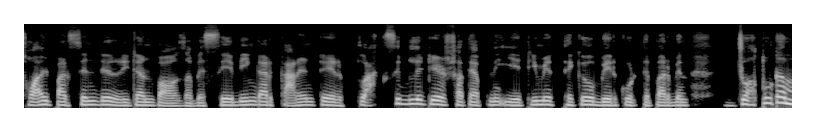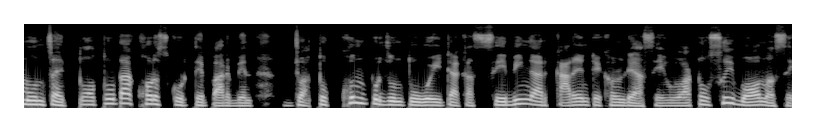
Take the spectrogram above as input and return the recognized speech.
ছয় পার্সেন্টের রিটার্ন পাওয়া যাবে। সেভিং আর কারেন্টের ফ্লেক্সিবিলিটির সাথে আপনি এটিএম এর থেকেও বের করতে পারবেন। যতটা মন চায় ততটা খরচ করতে পারবেন। যতক্ষণ পর্যন্ত ওই টাকা সেভিং আর কারেন্ট অ্যাকাউন্টে আছে অটো সুইপ অন আছে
